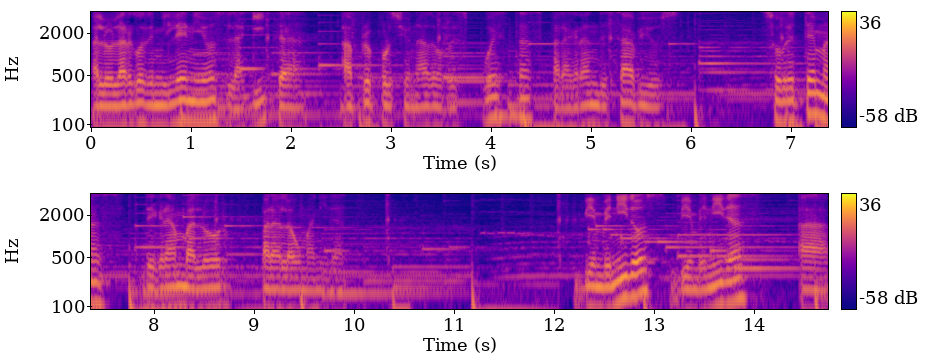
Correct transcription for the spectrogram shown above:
A lo largo de milenios, la Gita ha proporcionado respuestas para grandes sabios sobre temas de gran valor para la humanidad. Bienvenidos, bienvenidas a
